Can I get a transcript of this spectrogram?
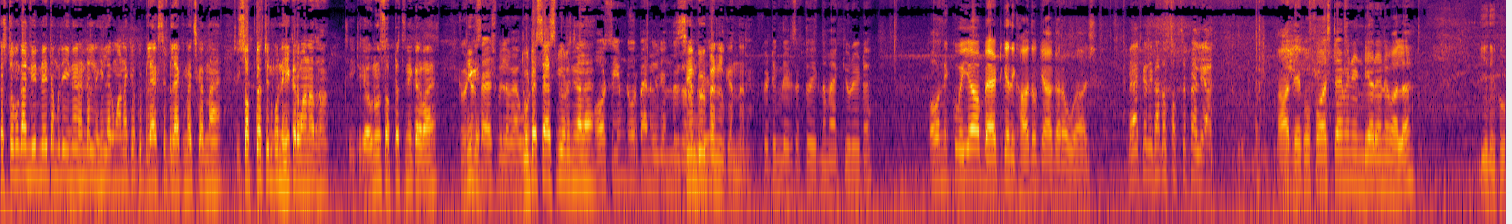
कस्टमर का नीड नहीं था मुझे इनर हैंडल नहीं लगवाना क्योंकि ब्लैक से ब्लैक मैच करना है। सॉफ्ट टच इनको नहीं करवाना था। ठीक है। उन्होंने सॉफ्ट टच नहीं करवाया। ट्विटर सैश भी लगा हुआ टूटर सैस भी ओरिजिनल है। और सेम डोर पैनल के अंदर सेम डोर पैनल के अंदर है। फिटिंग देख सकते हो एकदम एक्यूरेट है। और निक्कू भैया बैठ के दिखा दो क्या करा हुआ है आज। बैठ के देखा तो सबसे पहले आज। आज देखो फ़र्स्ट टाइम इन इंडिया रहने वाला है। ये देखो।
